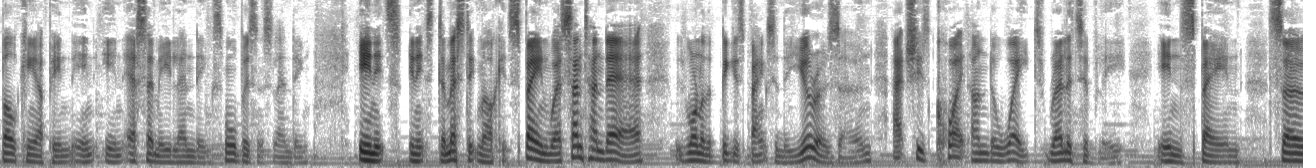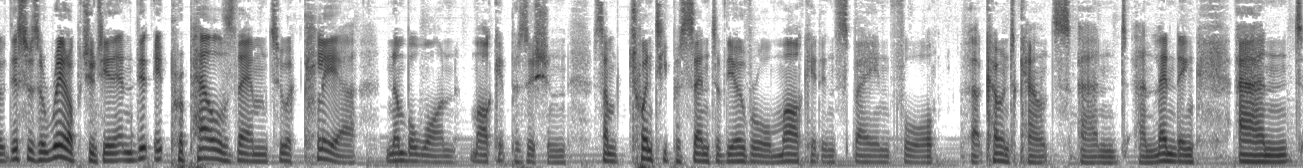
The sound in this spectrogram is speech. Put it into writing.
bulking up in, in, in SME lending, small business lending, in its in its domestic market, Spain, where Santander is one of the biggest banks in the eurozone, actually is quite underweight relatively in Spain. So this was a real opportunity, and it, propels them to a clear number one market position, some twenty percent of the overall market in Spain for uh, current accounts and and lending, and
